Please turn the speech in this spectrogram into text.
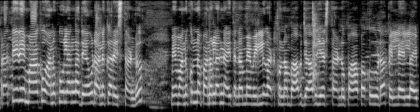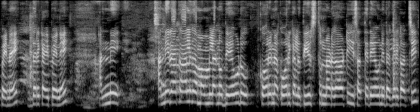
ప్రతిదీ మాకు అనుకూలంగా దేవుడు అనుకరిస్తాడు. మేము అనుకున్న పనులన్నీ అవుతున్నాం మేము ఇల్లు కట్టుకున్నాం. బాబు జాబు చేస్తాడు. పాపకు కూడా పెళ్ళి ఇల్లు అయిపోయినాయి. ఇద్దరికి అయిపోయినాయి. అన్నీ అన్ని రకాలుగా మమ్మలను దేవుడు కోరిన కోరికలు తీరుస్తున్నాడు కాబట్టి ఈ సత్యదేవుని దగ్గరికి వచ్చి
